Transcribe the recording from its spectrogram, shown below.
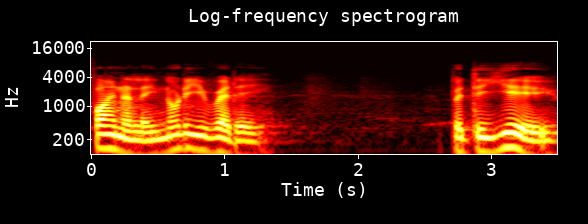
finally, not are you ready, but do you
